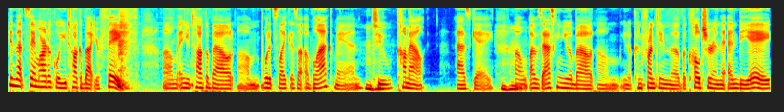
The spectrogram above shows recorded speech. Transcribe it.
In that same article you talk about your faith um, and you talk about um, what it's like as a, a black man mm-hmm. to come out as gay. Mm-hmm. Um, I was asking you about, um, you know, confronting the, the culture in the NBA,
